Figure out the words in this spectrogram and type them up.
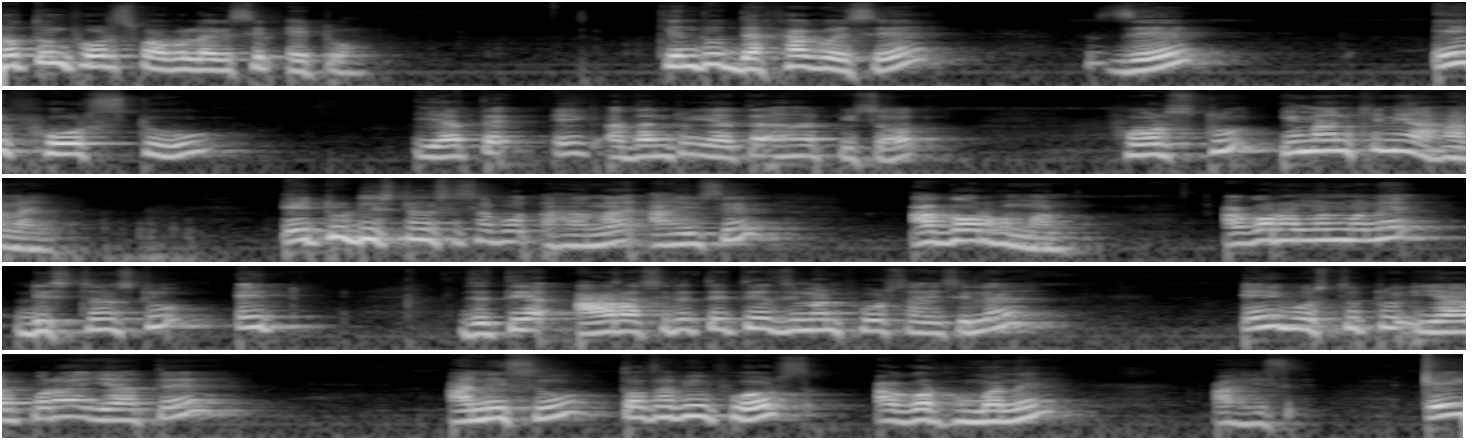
নতুন ফ'ৰ্চ পাব লাগিছিল এইটো। কিন্তু দেখা গৈছে যে এই ফ'ৰ্চটো ইয়াতে এই আদানটো ইয়াতে অহাৰ পিছত ফ'ৰ্চটো ইমানখিনি অহা নাই। এইটো ডিষ্টেঞ্চ হিচাপত অহা নাই আহিছে আগৰ সমান। আগৰ সমান মানে ডিষ্টেঞ্চটো এই যেতিয়া আৰ আছিলে তেতিয়া যিমান ফ'ৰ্চ আহিছিলে এই বস্তুটো ইয়াৰ পৰা ইয়াতে আনিছোঁ তথাপি ফ'ৰ্চ আগৰ সমানে আহিছে। এই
